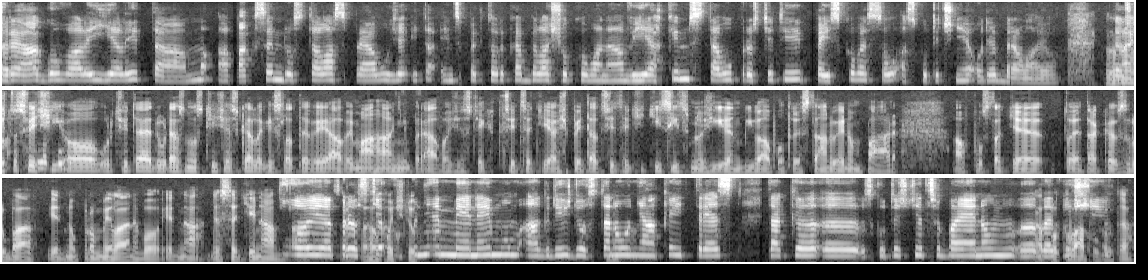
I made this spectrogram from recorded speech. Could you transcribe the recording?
reagovali, jeli tam a pak jsem dostala zprávu, že i ta inspektorka byla šokovaná, v jakém stavu prostě ty pejskové jsou a skutečně je odebrala. Jo. To znamená, že to svědčí o určité důraznosti české legislativy a vymáhání práva, že z těch 30 až 35 tisíc množíren bývá potrestáno jenom pár. A v podstatě to je tak zhruba jedno promile nebo jedna desetina. To je prostě počtu. úplně minimum a když dostanou hmm. nějaký trest, tak uh, skutečně třeba jenom uh, ve bloková výši, pokuta.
